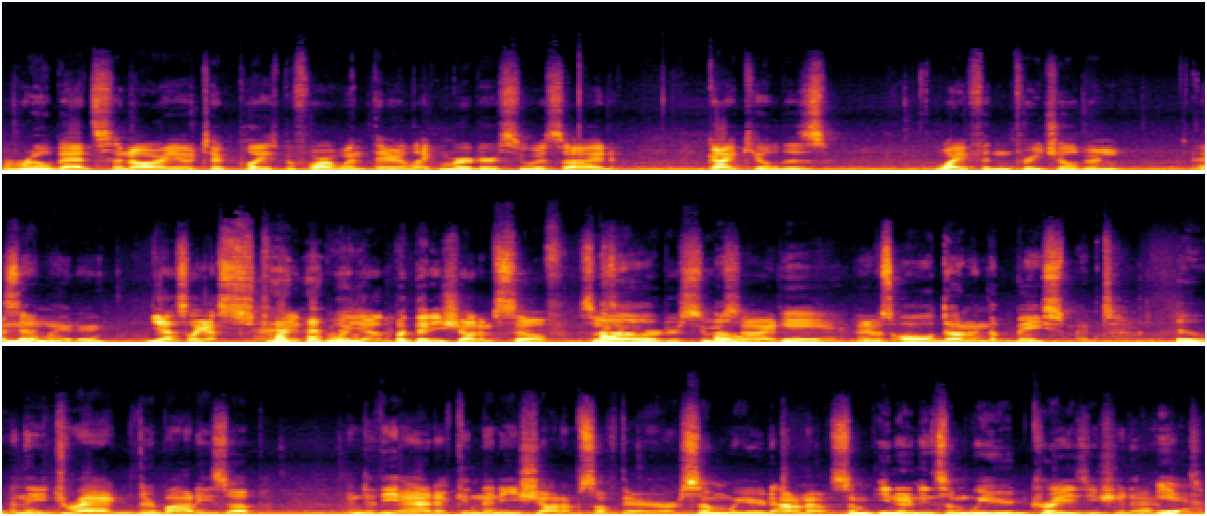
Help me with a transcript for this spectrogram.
a real bad scenario took place before I went there like murder, suicide, guy killed his wife and three children and so then, murder. Yes, like a straight. well, yeah, but then he shot himself, so it's Oh, like murder oh, suicide. oh, yeah, yeah. And it was all done in the basement. Ooh. And then he dragged their bodies up into the attic, and then he shot himself there, or some weird. I don't know. Some you know what I mean? Some weird, crazy shit happened. Yeah.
